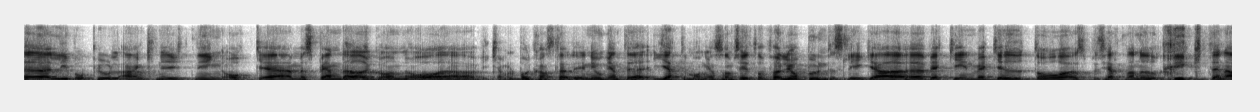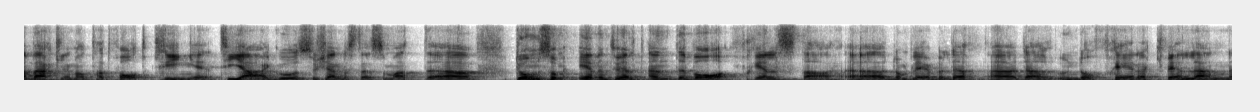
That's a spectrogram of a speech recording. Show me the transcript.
eh, Liverpool-anknytning och med spända ögon och vi kan väl bara konstatera det är nog inte jättemånga som sitter och följer Bundesliga vecka in vecka ut och speciellt när nu ryktena verkligen har tagit fart kring Thiago så kändes det som att de som eventuellt inte var frälsta, de blev väl det där under fredagskvällen.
